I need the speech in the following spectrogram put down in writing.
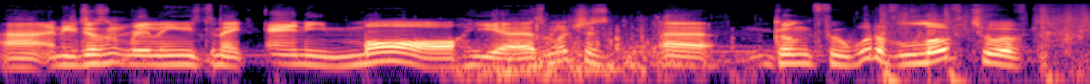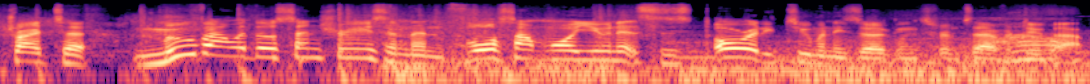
Uh, and he doesn't really need to make any more here. As much as uh, Gung Fu would have loved to have tried to move out with those sentries and then force out more units, there's already too many Zerglings for him to ever do that.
